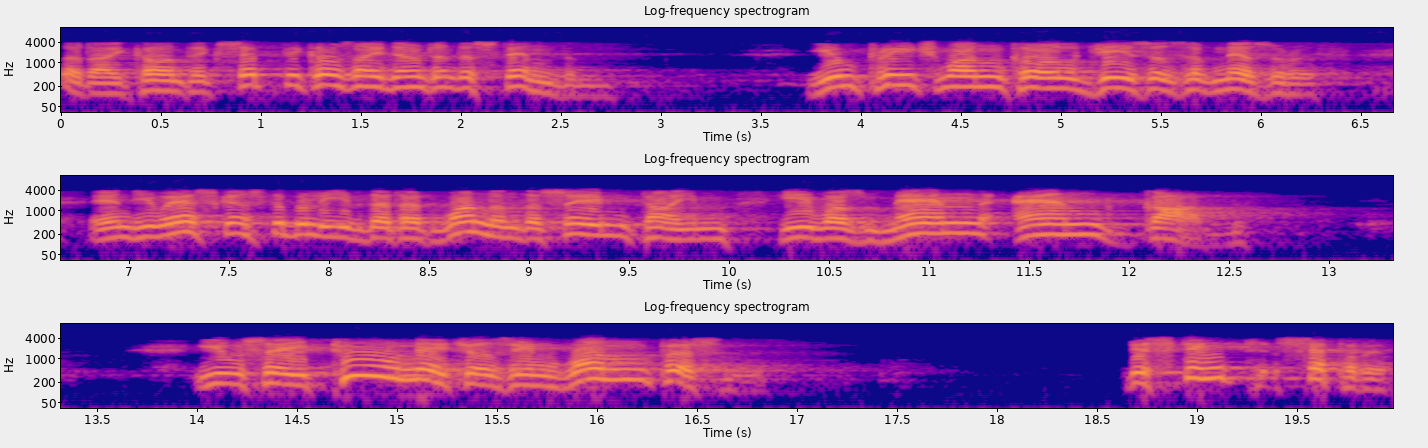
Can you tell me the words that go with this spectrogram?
that I can't accept because I don't understand them. You preach one called Jesus of Nazareth, and you ask us to believe that at one and the same time he was man and God. You say two natures in one person, distinct, separate,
